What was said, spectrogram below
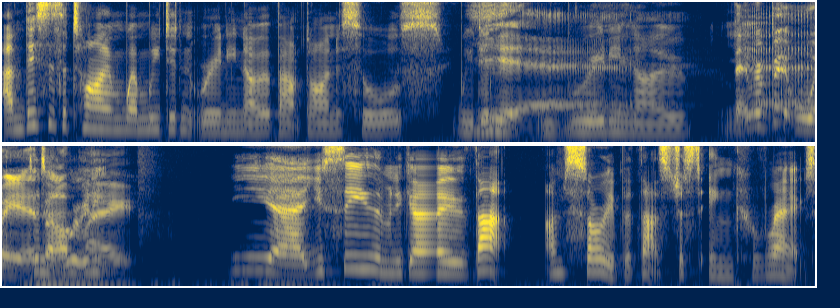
And this is a time when we didn't really know about dinosaurs. We didn't Yeah. really know. They were a bit weird, aren't really- they? Yeah, you see them and you go, that, I'm sorry, but that's just incorrect.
